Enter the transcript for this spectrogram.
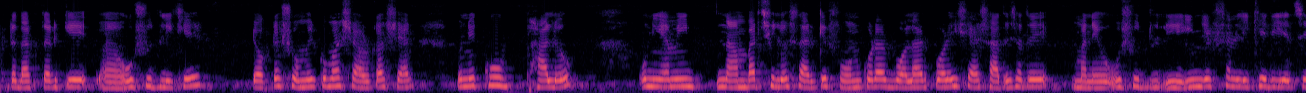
একটা ডাক্তারকে ওষুধ লিখে। ডক্টর সমীর কুমার সরকার স্যার, উনি খুব ভালো। উনি আমি নাম্বার ছিল স্যারকে ফোন করার, বলার পরেই স্যার সাথে সাথে মানে ওষুধ ইঞ্জেকশান লিখে দিয়েছে।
